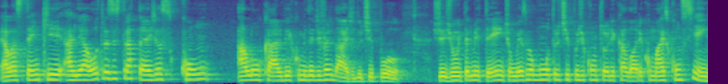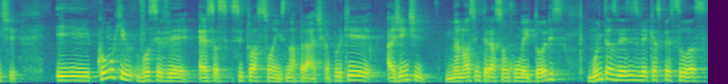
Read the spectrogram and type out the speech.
elas têm que aliar outras estratégias com a low carb e comida de verdade, do tipo jejum intermitente ou mesmo algum outro tipo de controle calórico mais consciente. E como que você vê essas situações na prática? Porque a gente, na nossa interação com leitores, muitas vezes vê que as pessoas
